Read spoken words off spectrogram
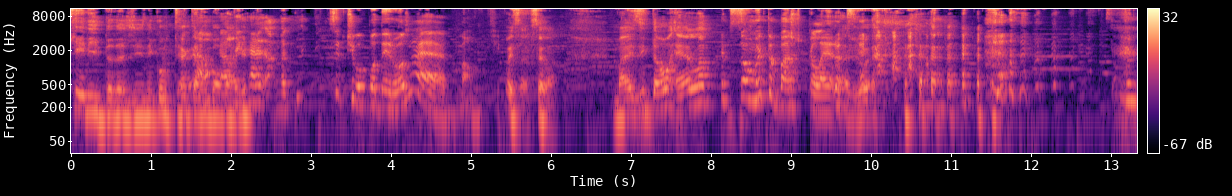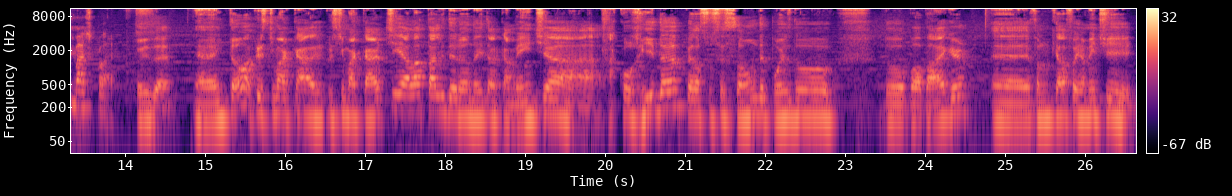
querida da Disney, como tem a cara do Não, Bob ela tem Iger. cara. Ah, mas executivo poderoso é. Bom, enfim. Pois é, sei lá. Mas então ela. Eu sou muito baixo clero. Muito baixo clero. pois é. É, então a Christine, Marca... Christine McCarthy ela tá liderando aí, teoricamente, a, a corrida pela sucessão depois do, do Bob Iger, é, falando que ela foi realmente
